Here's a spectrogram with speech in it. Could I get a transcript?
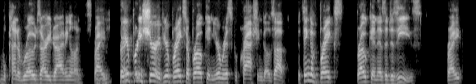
what kind of roads are you driving on, right? Mm-hmm. But you're pretty sure if your brakes are broken, your risk of crashing goes up. But think of brakes broken as a disease, right?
